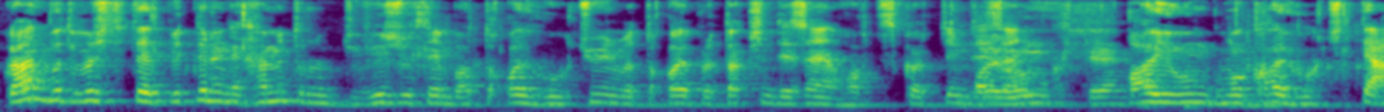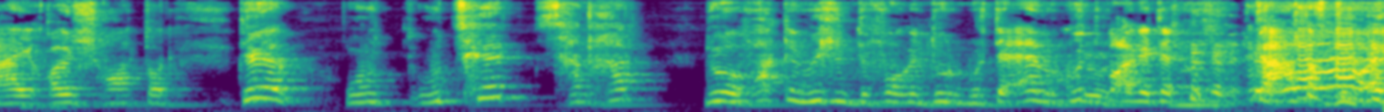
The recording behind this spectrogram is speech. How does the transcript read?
Grand Budapest-тэл бид нар ингээд хамгийн түрүүнд visual-ийн бодог, гоё хөгжмийн бодог, гоё production design, хувцас costume design, гоё өнгө мөнгө, гоё хөгжилтэй, гоё шотууд. Тэгээ үзэхээр санахаар нөгөө fucking William Dafoe-гийн дүр бүртээ амар гүд баг гэдэг. Алдарч баг.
